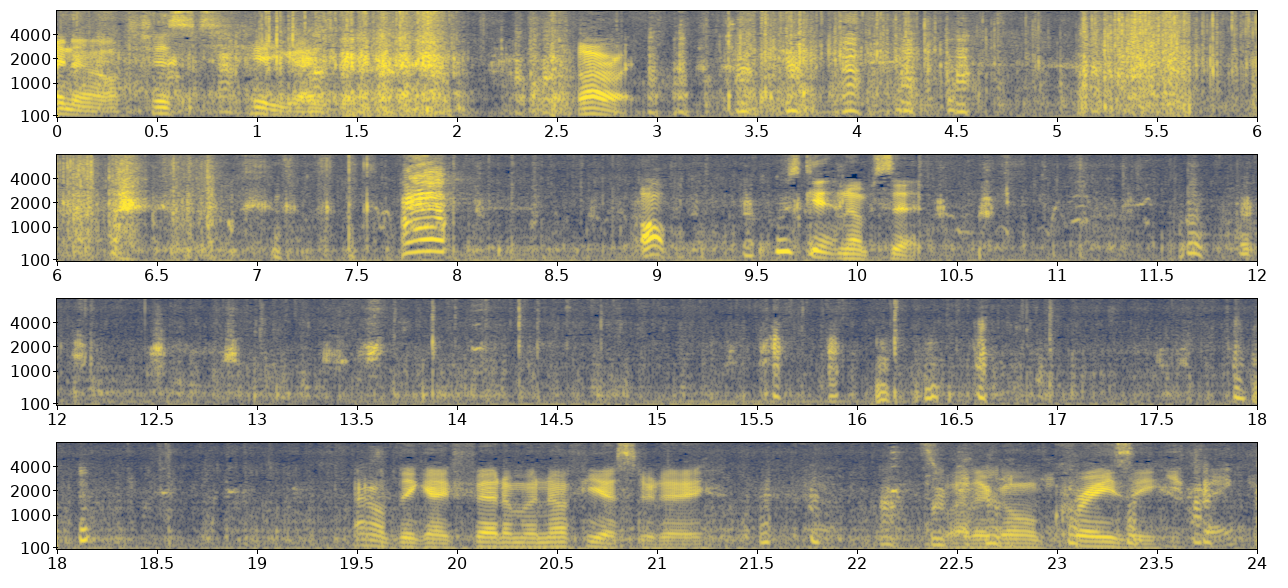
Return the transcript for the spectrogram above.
I know. Just here you guys go. All right. oh, who's getting upset? I don't think I fed them enough yesterday. That's why they're going crazy. You think?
